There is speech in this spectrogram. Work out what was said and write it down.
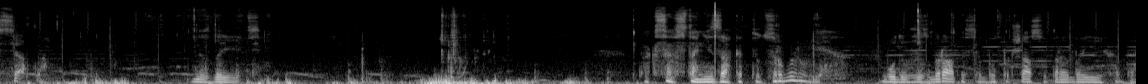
60 здається. Так, все, останній закид тут зроблю і буду вже збиратися, бо по часу треба їхати.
